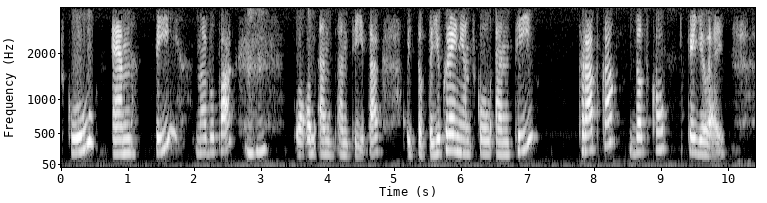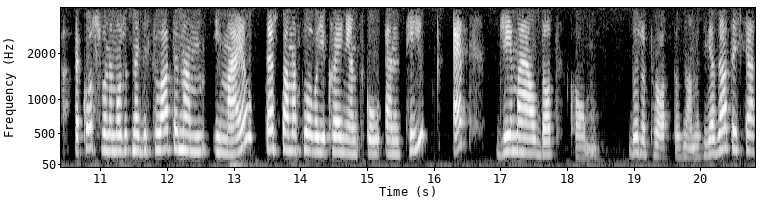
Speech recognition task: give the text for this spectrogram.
School NP, Noble Park, uh-huh. NP, так? Тобто Ukrainian School NP крапка. Також вони можуть надіслати нам імейл, те ж саме слово Ukrainian School NP at gmail.com. Дуже просто з нами зв'язатися.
